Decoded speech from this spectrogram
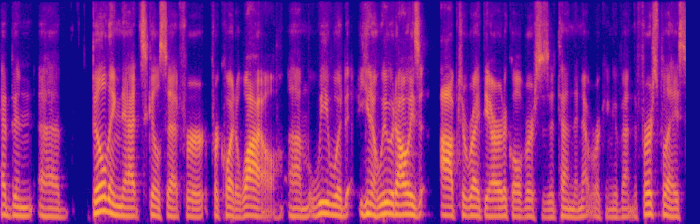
have been uh, building that skill set for for quite a while. Um, we would, you know, we would always opt to write the article versus attend the networking event in the first place.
